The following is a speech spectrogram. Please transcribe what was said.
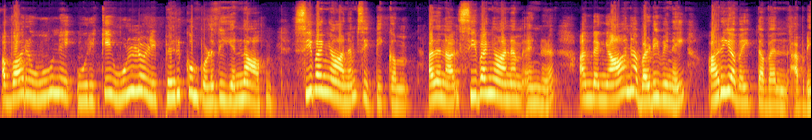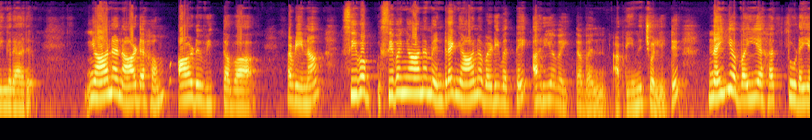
அவ்வாறு ஊனை உருக்கி உள்ளொளி பெருக்கும் பொழுது என்ன ஆகும்? சிவஞானம் சித்திக்கும். அதனால் சிவஞானம் என்ற அந்த ஞான வடிவினை அறிய வைத்தவன் அப்படிங்கிறாரு. ஞான நாடகம் ஆடுவித்தவா? அப்படின்னா சிவ சிவஞானம் என்ற ஞான வடிவத்தை அறிய வைத்தவன் அப்படின்னு சொல்லிட்டு நைய வையகத்துடைய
